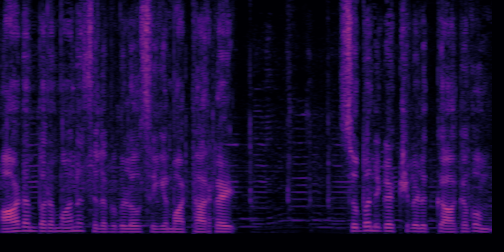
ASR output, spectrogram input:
ஆடம்பரமான செலவுகளோ செய்ய மாட்டார்கள். சுப நிகழ்ச்சிகளுக்காகவும்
